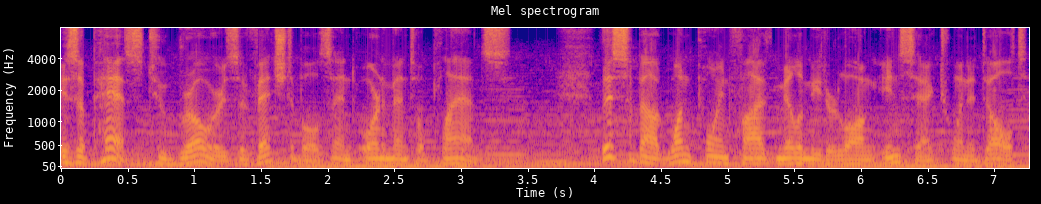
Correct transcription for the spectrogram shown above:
is a pest to growers of vegetables and ornamental plants. This about 1.5 millimeter long insect when adult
